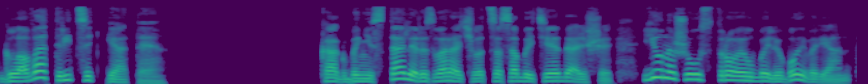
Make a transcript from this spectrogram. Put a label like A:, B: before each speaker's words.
A: Глава 35. Как бы ни стали разворачиваться события дальше, юноша устроил бы любой вариант.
